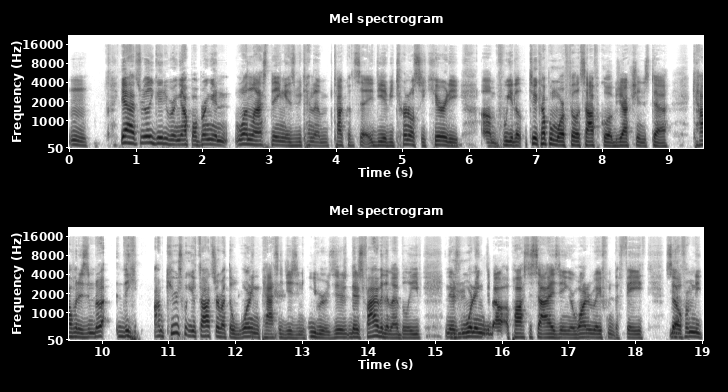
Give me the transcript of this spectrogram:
Mm. Yeah, it's really good you bring up. I'll bring in one last thing as we kind of talk about this idea of eternal security. Um, before we get to a couple more philosophical objections to Calvinism, but the, I'm curious what your thoughts are about the warning passages in Hebrews. There's there's five of them, I believe, and there's mm-hmm. warnings about apostatizing or wandering away from the faith. So yeah. from an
